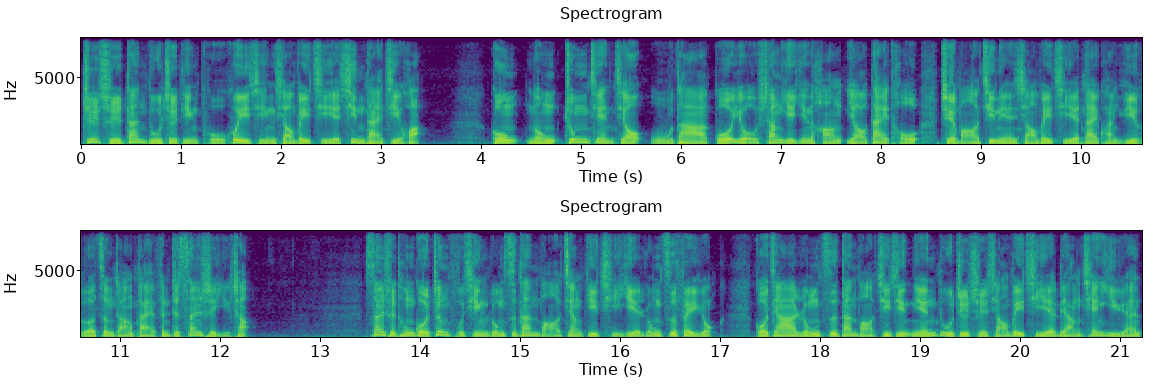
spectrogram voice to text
支持单独制定普惠型小微企业信贷计划。工农中建交五大国有商业银行要带头，确保今年小微企业贷款余额增长百分之三十以上。三是通过政府性融资担保降低企业融资费用，国家融资担保基金年度支持小微企业两千亿元，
